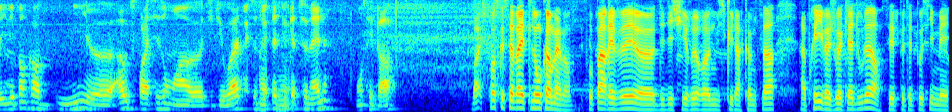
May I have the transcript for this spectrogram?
il pas encore mis out pour la saison, hein, TJ Watt. Ce serait peut-être que 4 semaines. On ne sait pas. Bah, je pense que ça va être long quand même. Hein. Faut pas rêver euh, des déchirures euh, musculaires comme ça. Après, il va jouer avec la douleur, c'est peut-être possible, mais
